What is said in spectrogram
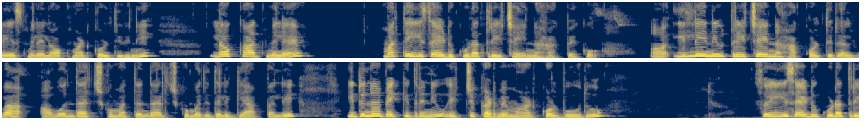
ಲೇಸ್ ಮೇಲೆ ಲಾಕ್ ಮಾಡ್ಕೊಳ್ತಿದ್ದೀನಿ ಲಾಕ್ ಆದಮೇಲೆ ಮತ್ತು ಈ ಸೈಡು ಕೂಡ ತ್ರೀ ಚೈನ್ನ ಹಾಕಬೇಕು. ಇಲ್ಲಿ ನೀವು ತ್ರೀ ಚೈನ್ನ ಆ ಒಂದು ಅರ್ಚ್ಗೂ ಮತ್ತೊಂದು ಅರ್ಚ್ಗೂ ಮಧ್ಯದಲ್ಲಿ ಗ್ಯಾಪಲ್ಲಿ ಇದನ್ನು ಬೇಕಿದ್ರೆ ನೀವು ಹೆಚ್ಚು ಕಡಿಮೆ ಮಾಡ್ಕೊಳ್ಬೋದು. ಸೊ ಈ ಸೈಡು ಕೂಡ ತ್ರೀ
